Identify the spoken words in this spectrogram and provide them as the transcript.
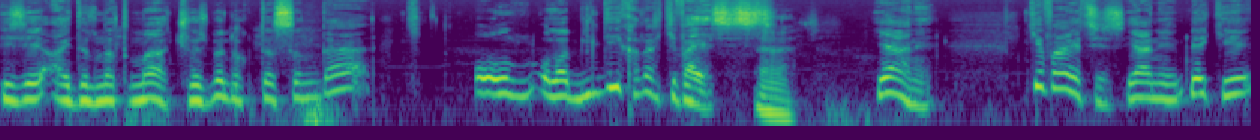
bizi aydınlatma, çözme noktasında ol, olabildiği kadar kifayetsiz. Evet. Yani kifayetsiz. Yani belki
